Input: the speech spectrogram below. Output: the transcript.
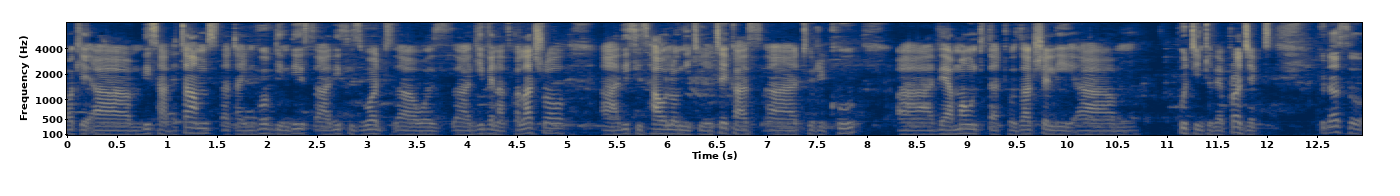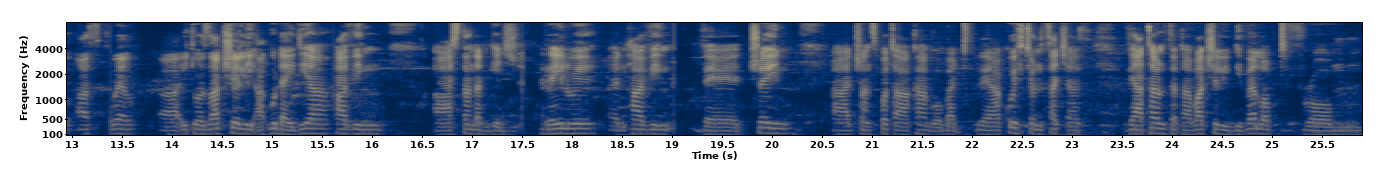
okay, um, these are the terms that are involved in this. Uh, this is what uh, was uh, given as collateral. Uh, this is how long it will take us to recoup the amount that was actually um, put into the project. Could also ask, well, it was actually a good idea having a standard gauge railway and having the train uh, transport our cargo. But there are questions such as there are towns that have actually developed from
